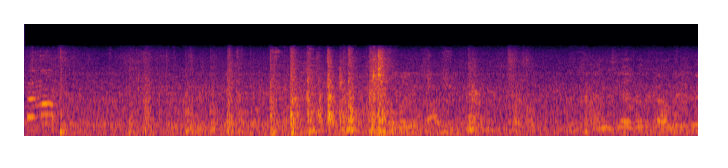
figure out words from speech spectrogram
Tamam. Yalnız yerden kaldırırsa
